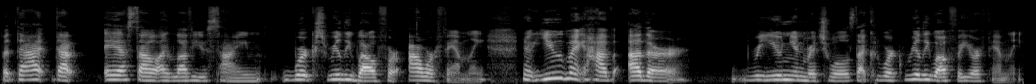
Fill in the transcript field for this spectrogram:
But that, that ASL I love you sign works really well for our family. Now, you might have other reunion rituals that could work really well for your family.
